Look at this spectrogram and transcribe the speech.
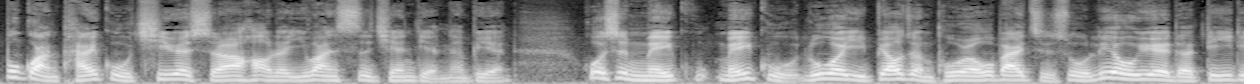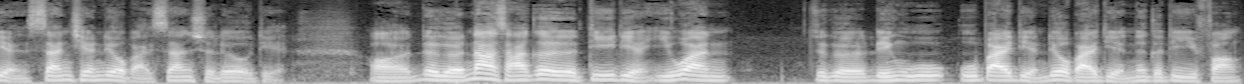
不管台股七月十二号的一万四千点那边，或是美股美股，如果以标准普尔五百指数六月的低点三千六百三十六点，啊、那个纳斯达克的低点一万这个零五五百点六百点那个地方，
